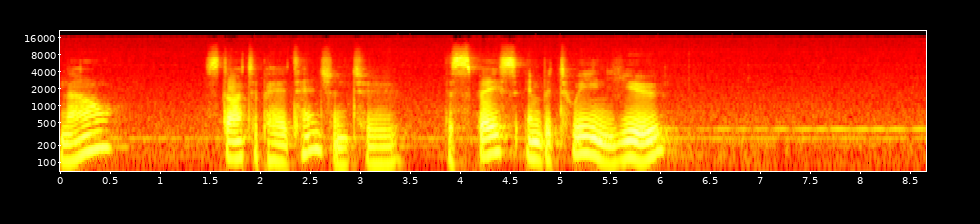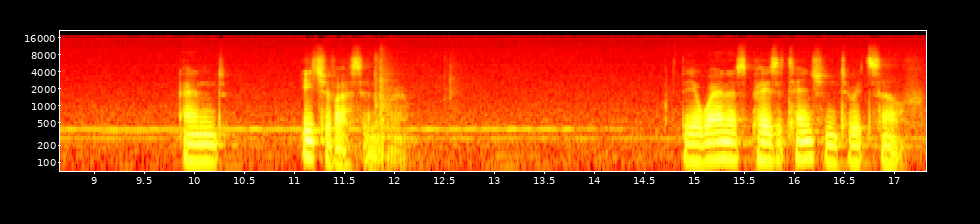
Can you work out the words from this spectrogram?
Now start to pay attention to the space in between you and each of us in the room the awareness pays attention to itself.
